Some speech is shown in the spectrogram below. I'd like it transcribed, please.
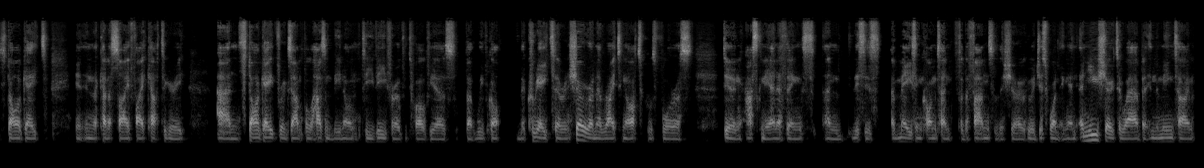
Stargate in, in the kind of sci fi category. And Stargate, for example, hasn't been on TV for over 12 years, but we've got the creator and showrunner writing articles for us, doing Ask Me Anythings. And this is amazing content for the fans of the show who are just wanting a, a new show to air. But in the meantime,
